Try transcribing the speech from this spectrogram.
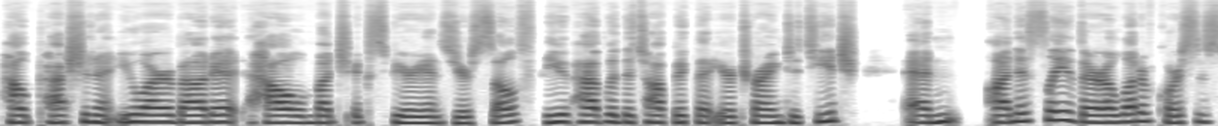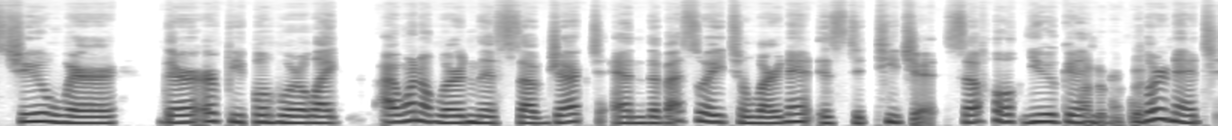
how passionate you are about it, how much experience yourself you have with the topic that you're trying to teach. And honestly, there are a lot of courses too where there are people who are like, I want to learn this subject, and the best way to learn it is to teach it. So you can 100%. learn it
